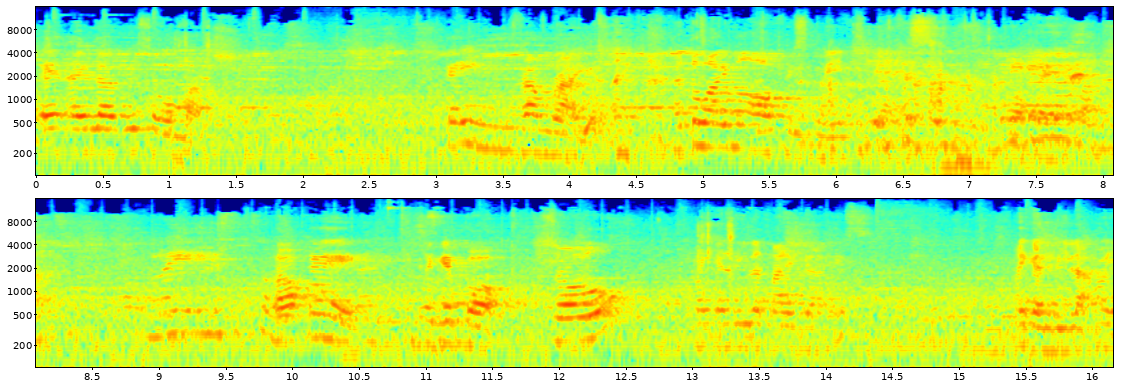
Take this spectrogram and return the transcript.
and I love you so much. Kay From Ryan. Natuwa yung mga office mates. Yes. Okay. Okay. Sige po. So, may kandila tayo, guys. May kandila. May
